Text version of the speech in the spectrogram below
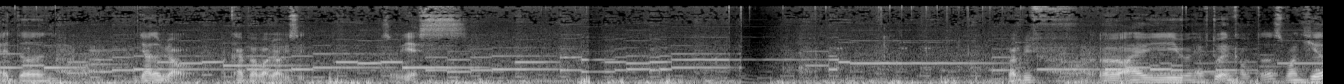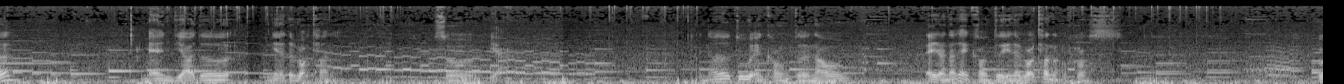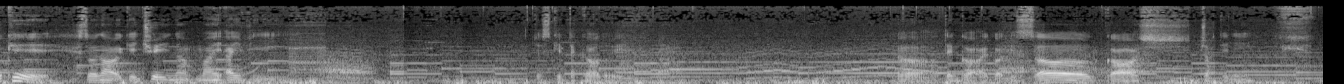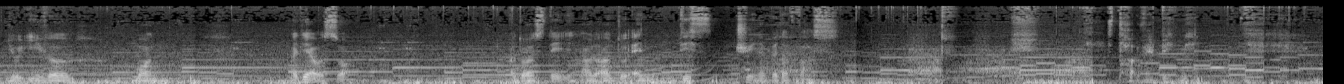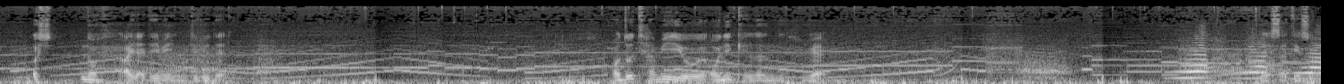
at the the other route. I can't remember what route is it. So yes. But uh, I will have two encounters, one here and the other near the rock tunnel. So yeah. Another two encounter now and another encounter in the rock tunnel of course. Okay, so now I can train up my IV. Just keep the of the way. Oh, uh, thank god I got this. Oh gosh, Dratini. You evil mon. I think I was swap. I don't want to stay in. I want to end this trainer better fast. Stop wrapping me. Oh, no, I, I didn't mean to do that. Oh, don't tell me you only can learn Wrap. Yes, I think so.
